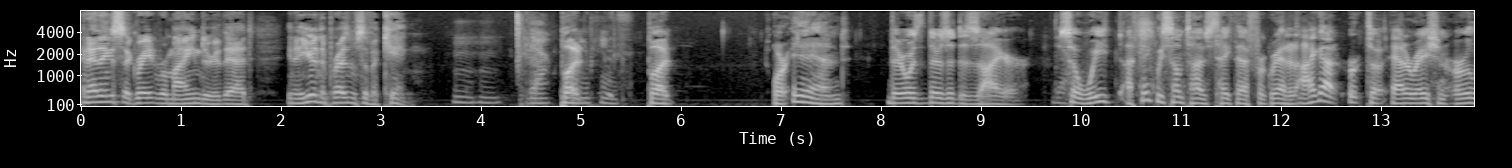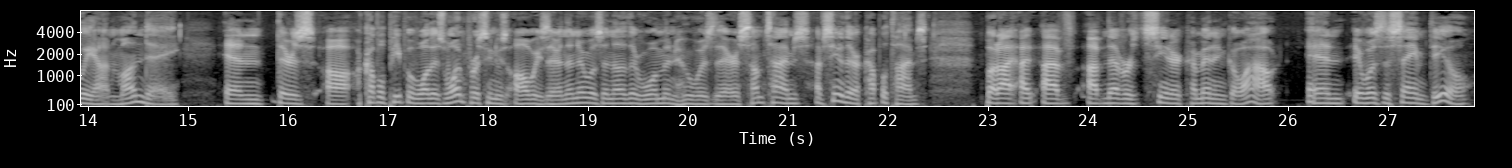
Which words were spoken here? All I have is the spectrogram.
And I think it's a great reminder that, you know, you're in the presence of a king. Mm-hmm. yeah. But- King of Kings. but or and there was there's a desire so we i think we sometimes take that for granted i got er- to adoration early on monday and there's uh, a couple people well there's one person who's always there and then there was another woman who was there sometimes. I've seen her there a couple times but I, I i've i've never seen her come in and go out and it was the same deal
